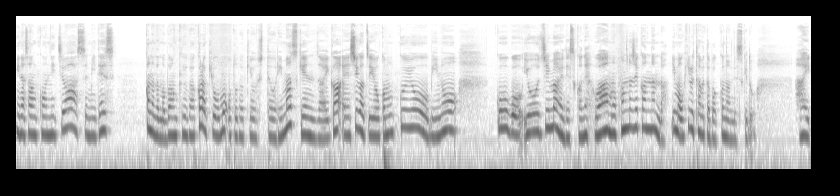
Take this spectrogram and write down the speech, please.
皆さんこんにちは。すみです。カナダのバンクーバーから今日もお届けをしております。現在が4月8日木曜日の午後4時前ですかね。わあもうこんな時間なんだ。今お昼食べたばっかなんですけど。はい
